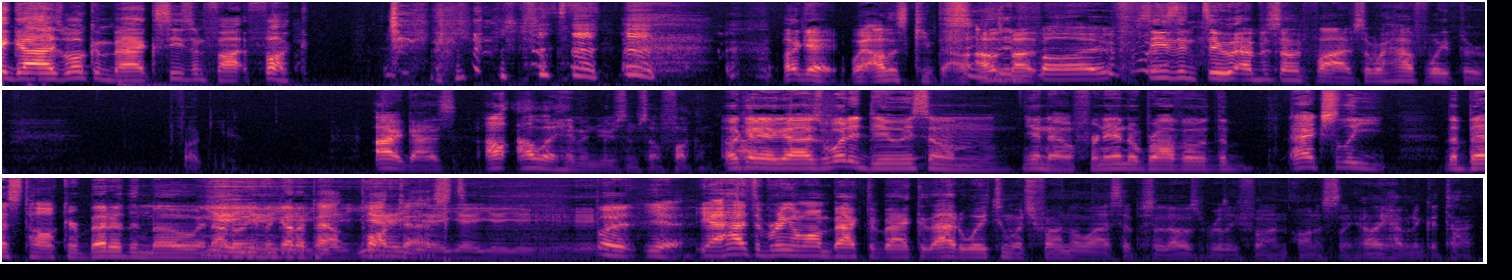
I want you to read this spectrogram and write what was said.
Hey guys, welcome back. Season five. Fuck. okay, wait. I'll just keep that. I was Season about five. season two, episode five. So we're halfway through. Fuck you. All right, guys. I'll I'll let him introduce himself. Fuck him. Okay, guys, what it do is um, you know, Fernando Bravo, the actually the best talker, better than Mo, and I don't even got a pa- yeah, podcast. Yeah, yeah, yeah, yeah, yeah, yeah. But yeah, yeah, I had to bring him on back to back because I had way too much fun in the last episode. That was really fun, honestly. I like having a good time.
